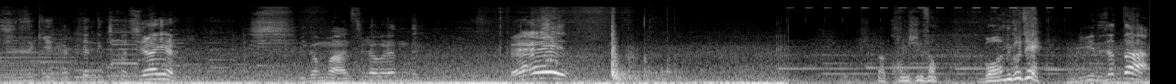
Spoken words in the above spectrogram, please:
지들끼리 해피엔딩 찍고 지라이야 이것만 안 쓰려고 그랬는데. 에이! 나 광신성 뭐 하는 거지? 이미 늦었다.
